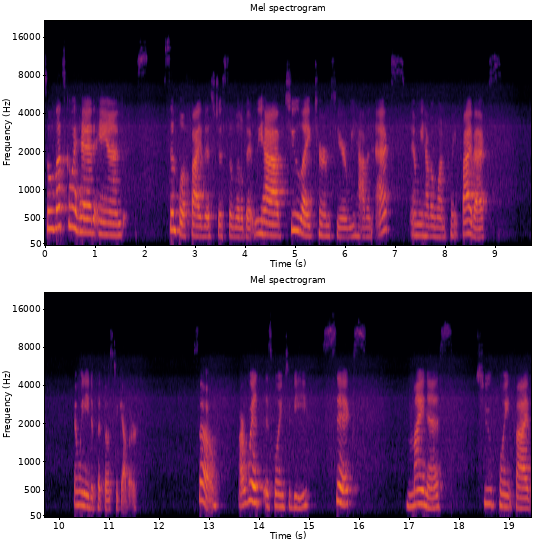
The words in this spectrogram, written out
So let's go ahead and simplify this just a little bit. We have two like terms here. We have an x and we have a 1.5x, and we need to put those together. So our width is going to be 6 minus 2.5x.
